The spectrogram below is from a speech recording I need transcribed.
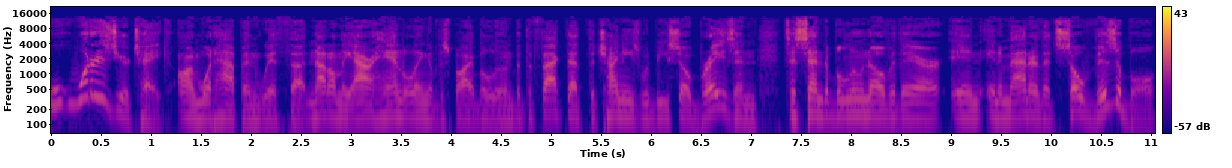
What is your take on what happened with uh, not only our handling of the spy balloon, but the fact that the Chinese would be so brazen to send a balloon over there in, in a manner that's so visible,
